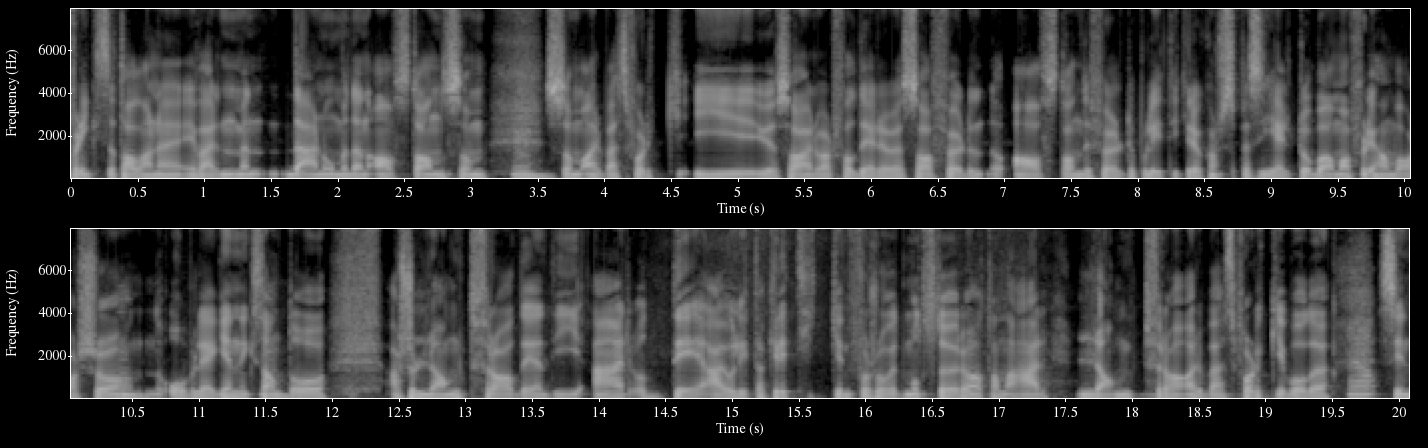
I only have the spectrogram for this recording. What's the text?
flinkeste talerne i verden. Men det er noe med den avstanden som, mm. som arbeidsfolk i USA, eller i hvert fall deler av USA, føler, avstand de føler til politikere, og kanskje spesielt til Obama, fordi han var så mm. overlegen ikke sant? Mm. og er så langt fra det de er. Og det er jo litt av kritikken for så vidt mot Støre, at han er langt fra arbeidsfolk i både ja. sin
